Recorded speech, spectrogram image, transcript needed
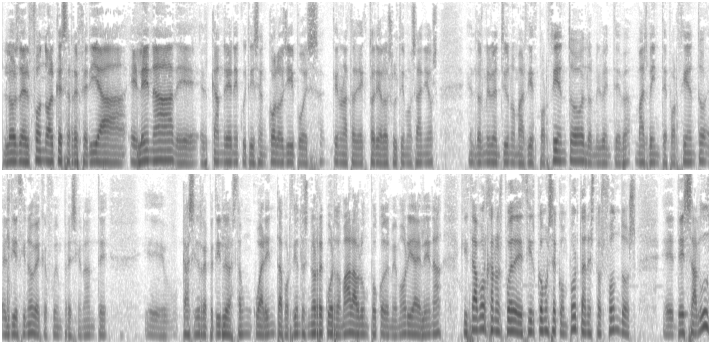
Los del fondo al que se refería Elena, de el Candrian Equities Oncology, pues tiene una trayectoria en los últimos años. El 2021 más 10%, el 2020 más 20%, el 19 que fue impresionante, eh, casi repetible hasta un 40%, si no recuerdo mal, hablo un poco de memoria, Elena. Quizá Borja nos puede decir cómo se comportan estos fondos eh, de salud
